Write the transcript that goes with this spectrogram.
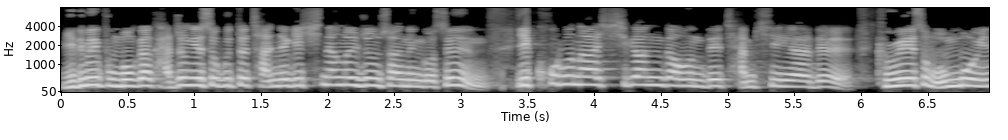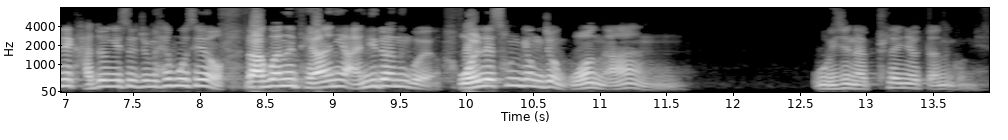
믿음의 부모가 가정에서부터 자녀에게 신앙을 전수하는 것은 이 코로나 시간 가운데 잠시 해야 될 교회에서 못 모이네 가정에서 좀 해보세요 라고 하는 대안이 아니라는 거예요. 원래 성경적 원안, 오리지널 플랜이었다는 겁니다.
